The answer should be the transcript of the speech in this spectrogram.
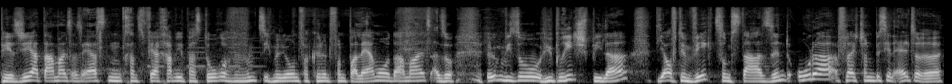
PSG hat damals als ersten Transfer Javi Pastore für 50 Millionen verkündet von Palermo damals. Also irgendwie so Hybridspieler, die auf dem Weg zum Star sind oder vielleicht schon ein bisschen ältere,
